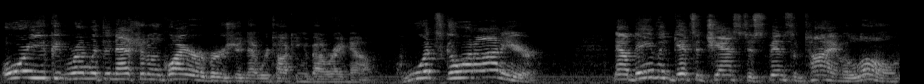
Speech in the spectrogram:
or you can run with the National Enquirer version that we're talking about right now. What's going on here? Now, David gets a chance to spend some time alone,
